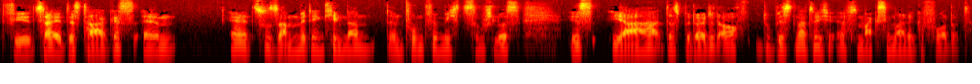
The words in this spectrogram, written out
viel Zeit des Tages ähm, äh, zusammen mit den Kindern. Ein Punkt für mich zum Schluss ist, ja, das bedeutet auch, du bist natürlich aufs Maximale gefordert.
